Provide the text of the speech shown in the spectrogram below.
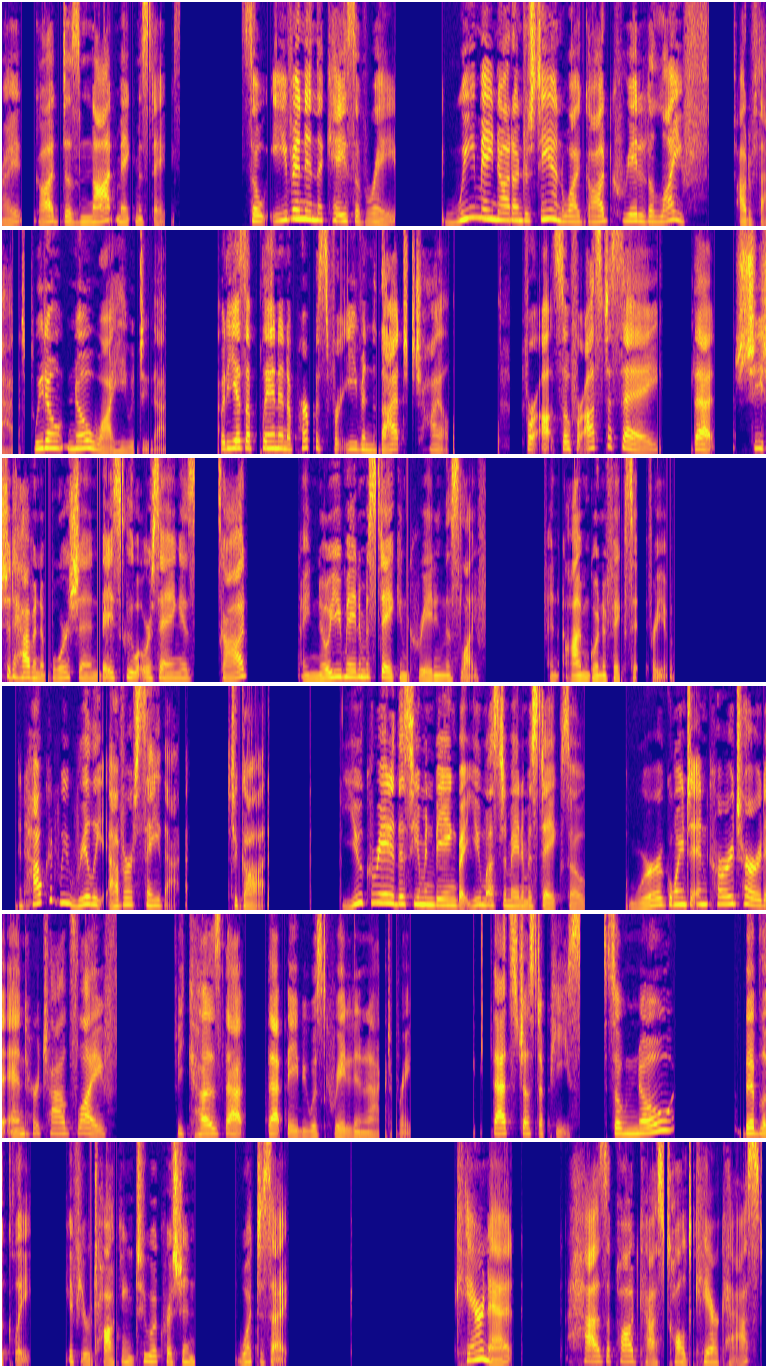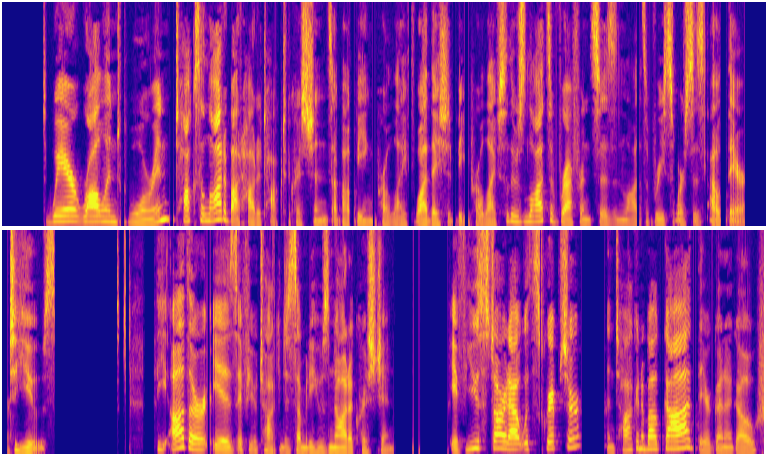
right? God does not make mistakes. So even in the case of rape, we may not understand why God created a life out of that. We don't know why he would do that but he has a plan and a purpose for even that child. For us, so for us to say that she should have an abortion, basically what we're saying is, God, I know you made a mistake in creating this life, and I'm going to fix it for you. And how could we really ever say that to God? You created this human being, but you must have made a mistake. So we're going to encourage her to end her child's life because that that baby was created in an act of rape. That's just a piece. So, know biblically, if you're talking to a Christian, what to say. CareNet has a podcast called Carecast, where Roland Warren talks a lot about how to talk to Christians about being pro life, why they should be pro life. So there's lots of references and lots of resources out there to use. The other is if you're talking to somebody who's not a Christian, if you start out with scripture and talking about God, they're going to go,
